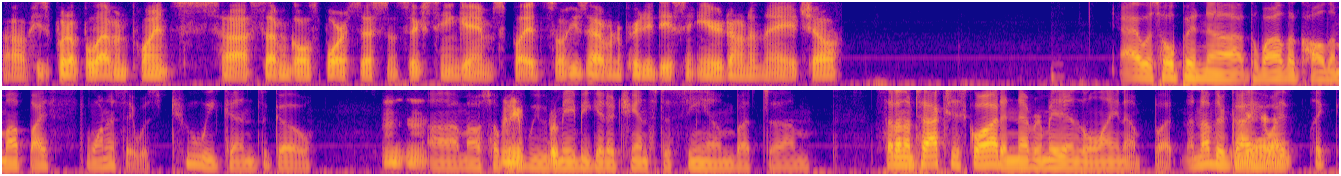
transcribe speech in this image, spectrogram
Uh, he's put up 11 points, uh, seven goals, four assists in 16 games played. So he's having a pretty decent year down in the AHL. I was hoping uh, the Wild had called him up. I th- want to say it was two weekends ago. hmm Um, I was hoping he- we would maybe get a chance to see him, but um, sat on the taxi squad and never made it into the lineup. But another guy who I like,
